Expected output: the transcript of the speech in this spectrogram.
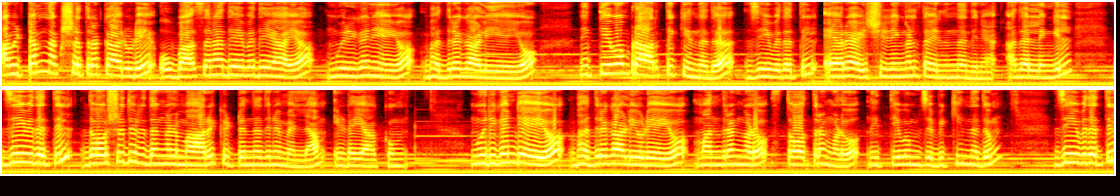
അവിട്ടം നക്ഷത്രക്കാരുടെ ഉപാസനാ ദേവതയായ മുരുകനെയോ ഭദ്രകാളിയെയോ നിത്യവും പ്രാർത്ഥിക്കുന്നത് ജീവിതത്തിൽ ഏറെ ഐശ്വര്യങ്ങൾ തരുന്നതിന് അതല്ലെങ്കിൽ ജീവിതത്തിൽ ദോഷദുരിതങ്ങൾ മാറിക്കിട്ടുന്നതിനുമെല്ലാം ഇടയാക്കും. മുരുകന്റെയോ ഭദ്രകാളിയുടെയോ മന്ത്രങ്ങളോ സ്തോത്രങ്ങളോ നിത്യവും ജപിക്കുന്നതും ജീവിതത്തിൽ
